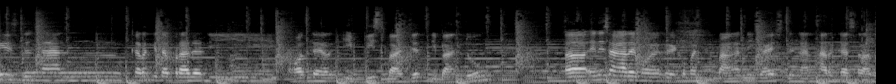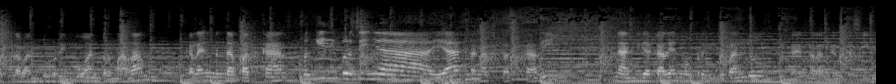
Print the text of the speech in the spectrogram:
Guys, dengan sekarang kita berada di Hotel Ibis Budget di Bandung. Eh, ini sangat remo- rekomend banget nih guys dengan harga 180 ribuan per malam kalian mendapatkan begini bersihnya ya sangat suka sekali. Nah jika kalian mau pergi ke Bandung saya sarankan ke sini.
